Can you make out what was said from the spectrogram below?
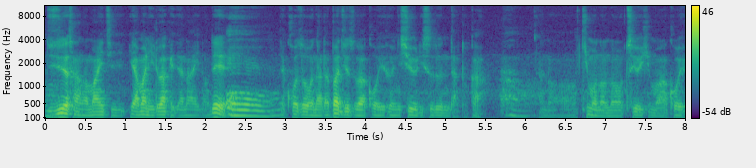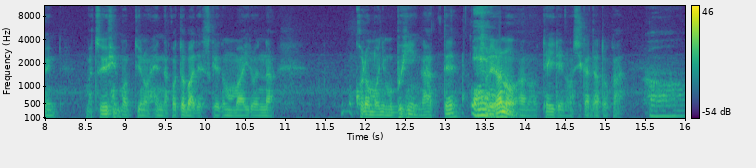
数珠屋さんが毎日山にいるわけじゃないのえで、えじゃあ小僧ならば数珠はこういうふうに修理するんだとかえあの着物の露紐はこういうふうに、まあ、露紐っていうのは変な言葉ですけども、まあ、いろんな衣にも部品があってそえ。えれらのあの手入れの仕方とか。あ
